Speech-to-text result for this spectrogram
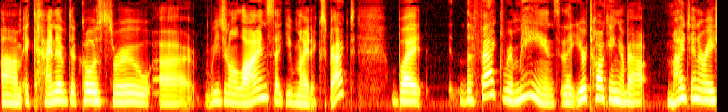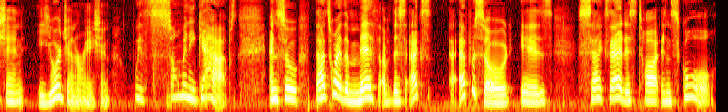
Um, it kind of goes through uh, regional lines that you might expect, but the fact remains that you're talking about my generation, your generation, with so many gaps, and so that's why the myth of this ex- episode is sex ed is taught in school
